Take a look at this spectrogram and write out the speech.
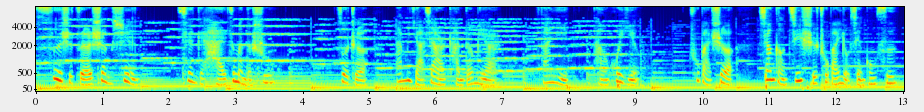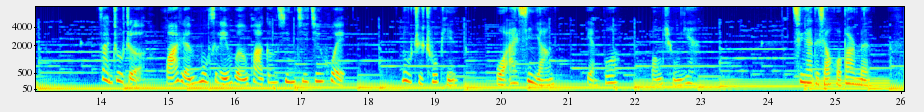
四十则圣训，献给孩子们的书，作者 M. 雅夏尔·坎德米尔，翻译谭慧颖，出版社香港基石出版有限公司，赞助者华人穆斯林文化更新基金会，录制出品我爱信仰，演播王琼燕。亲爱的小伙伴们。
